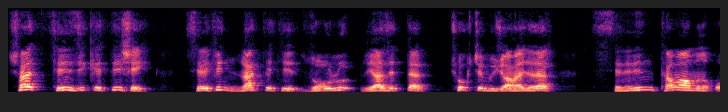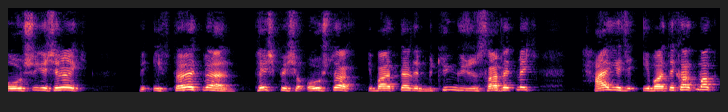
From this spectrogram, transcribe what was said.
Şayet senin zikrettiğin şey, selefin naklettiği zorlu riyazetler, çokça mücahaleler, senenin tamamını oruçlu geçirerek ve iftar etmeyen peş peşe oruçlarak ibadetlerde bütün gücünü sarf etmek, her gece ibadete kalkmak,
